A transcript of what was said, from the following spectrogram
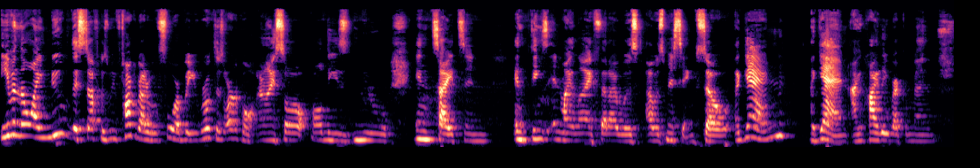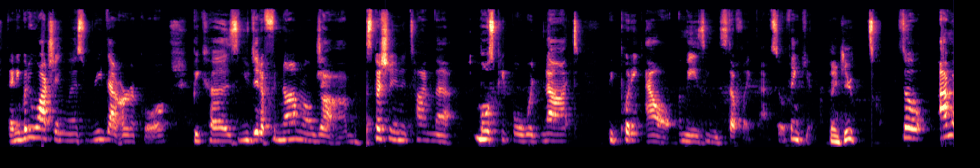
even though I knew this stuff because we've talked about it before, but you wrote this article and I saw all these new insights and and things in my life that I was I was missing. So again, again, I highly recommend anybody watching this read that article because you did a phenomenal job, especially in a time that most people would not be putting out amazing stuff like that. So thank you. Thank you. So I'm,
